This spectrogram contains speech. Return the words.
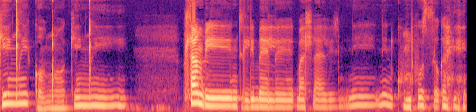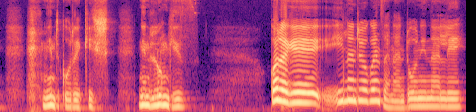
ginqi gonqo ginqi mhlawumbi ndilibele bahlali nindikhumbuze okanye nindikorekishe nindilungise. Kodwa ke inento yokwenza nantoni nale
